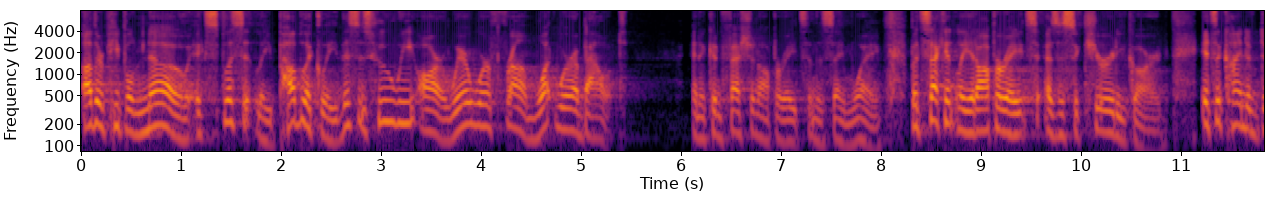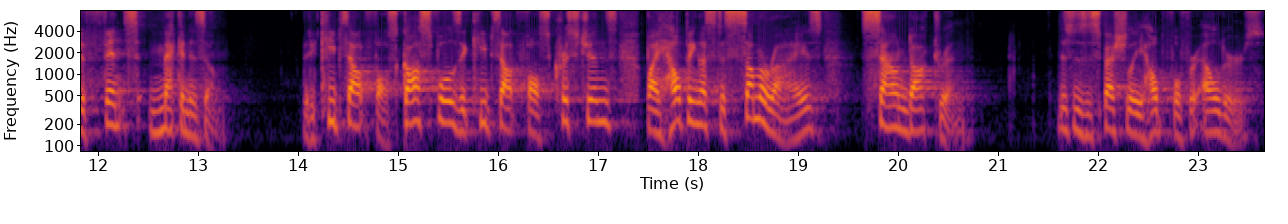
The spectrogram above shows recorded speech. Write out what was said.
other people know explicitly, publicly, this is who we are, where we're from, what we're about. And a confession operates in the same way. But secondly, it operates as a security guard. It's a kind of defense mechanism that it keeps out false gospels, it keeps out false Christians by helping us to summarize sound doctrine. This is especially helpful for elders.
